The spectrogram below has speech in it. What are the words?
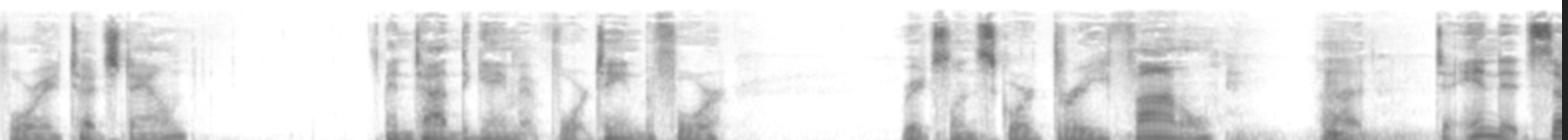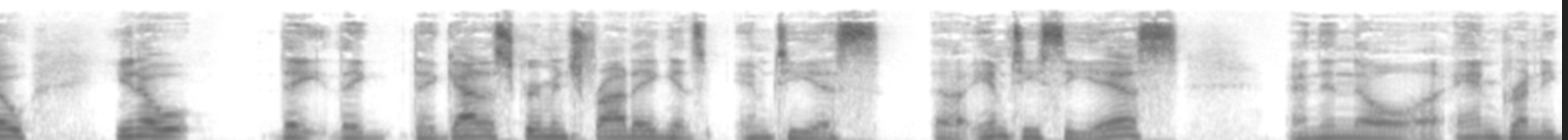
for a touchdown and tied the game at 14 before Richland scored three final uh, to end it. So, you know, they they they got a scrimmage Friday against MTS uh, MTCS, and then they'll uh, and Grundy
